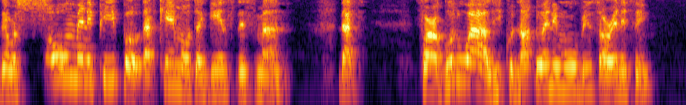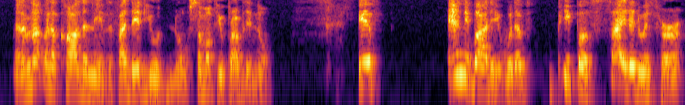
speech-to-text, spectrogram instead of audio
there were so many people that came out against this man that for a good while he could not do any movies or anything. And I'm not going to call the names. If I did, you would know. Some of you probably know. If anybody would have, people sided with her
